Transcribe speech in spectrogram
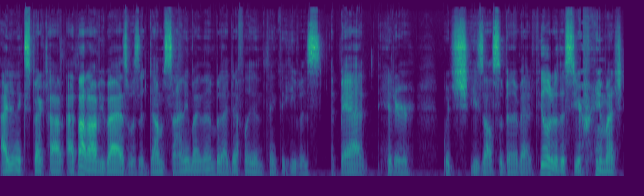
I didn't expect. I thought Javy Baez was a dumb signing by them, but I definitely didn't think that he was a bad hitter which he's also been a bad fielder this year, pretty much.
